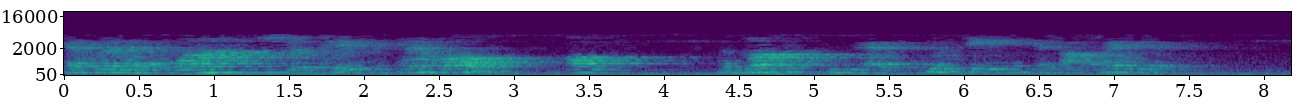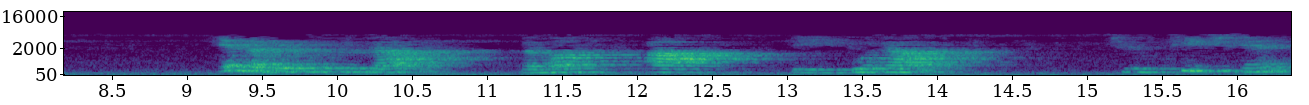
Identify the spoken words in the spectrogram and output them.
as well as one should take example of the monk who had good aim and objective. In the Bhikkhu Sutta, the monk asked the Buddha to teach him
